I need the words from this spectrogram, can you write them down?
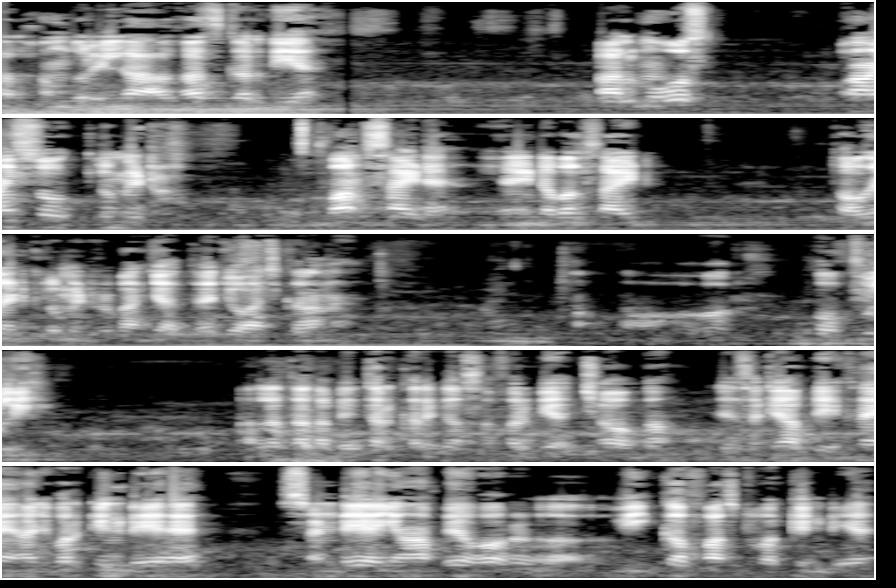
अल्हम्दुलिल्लाह आगाज़ कर दिया ऑलमोस्ट 500 किलोमीटर वन साइड है, यानी डबल साइड थाउज़ेंड किलोमीटर बन जाता है जो आज करना है। और होपफुली अल्लाह ताला बेहतर करेगा, सफ़र भी अच्छा होगा। जैसा कि आप देख रहे हैं, आज वर्किंग डे है संडे है यहाँ पे और वीक का फ़र्स्ट वर्किंग डे है।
